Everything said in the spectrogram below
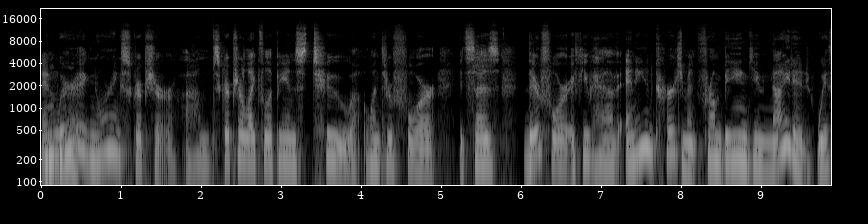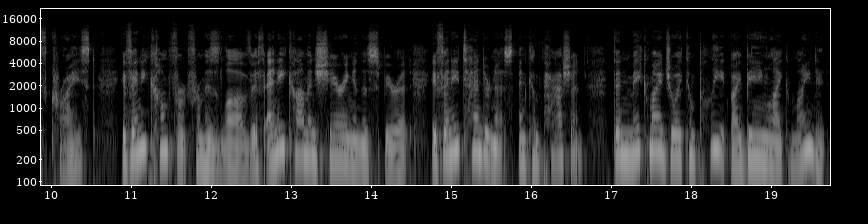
and mm-hmm. we're ignoring Scripture. Um, scripture like Philippians two one through four. It says, "Therefore, if you have any encouragement from being united with Christ, if any comfort from his love, if any common sharing in the Spirit, if any tenderness and compassion, then make my joy complete by being like minded,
